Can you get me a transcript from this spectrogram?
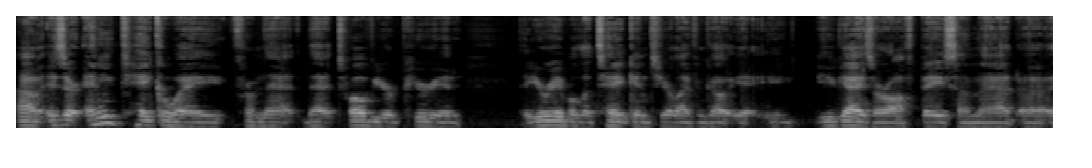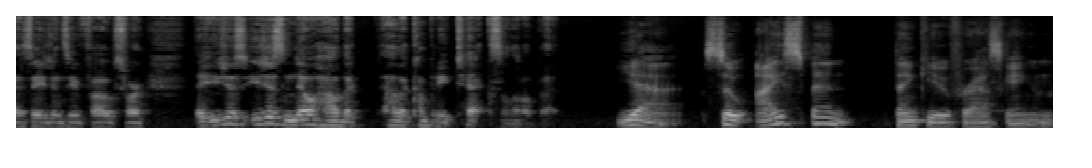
Um, is there any takeaway from that that 12 year period that you're able to take into your life and go, you, you guys are off base on that uh, as agency folks, or that you just you just know how the how the company ticks a little bit. Yeah. So I spent. Thank you for asking.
